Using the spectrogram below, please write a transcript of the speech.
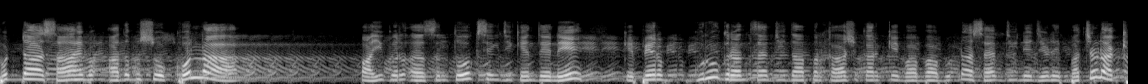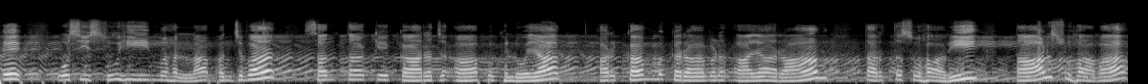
ਬੁੱਢਾ ਸਾਹਿਬ ਅਦਬ ਸੋ ਖੋਲਾ ਭਾਈ ਸੰਤੋਖ ਸਿੰਘ ਜੀ ਕਹਿੰਦੇ ਨੇ ਕਿ ਫਿਰ ਗੁਰੂ ਗ੍ਰੰਥ ਸਾਹਿਬ ਜੀ ਦਾ ਪ੍ਰਕਾਸ਼ ਕਰਕੇ ਬਾਬਾ ਬੁੱਢਾ ਸਾਹਿਬ ਜੀ ਨੇ ਜਿਹੜੇ ਬਚਨ ਆਖੇ ਉਸੀ ਸੂਹੀ ਮਹੱਲਾ ਪੰਜਵਾ, ਸੰਤਾਂ ਕੇ ਕਾਰਜ ਆਪ ਖਲੋਇਆ। ਹਰ ਕੰਮ ਕਰਾਵਣ ਆਇਆ RAM ਧਰਤ ਸੁਹਾਵੀ, ਤਾਲ ਸੁਹਾਵਾ,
